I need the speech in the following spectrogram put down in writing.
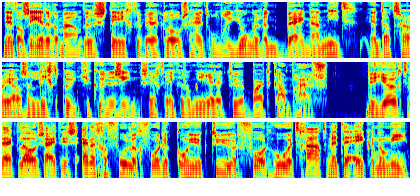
Net als eerdere maanden steeg de werkloosheid onder jongeren bijna niet. En dat zou je als een lichtpuntje kunnen zien, zegt economieredacteur Bart Kamphuis. De jeugdwerkloosheid is erg gevoelig voor de conjunctuur, voor hoe het gaat met de economie.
